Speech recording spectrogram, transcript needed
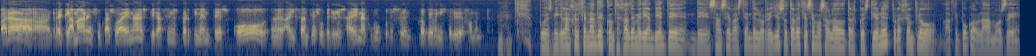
para reclamar, en su caso a ENA, explicaciones pertinentes o eh, a instancias superiores a ENA, como puede ser el propio Ministerio de Fomento. Pues Miguel Ángel Fernández, concejal de Medio Ambiente de San Sebastián de los Reyes. Otras veces hemos hablado de otras cuestiones, por ejemplo, hace poco hablábamos de,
